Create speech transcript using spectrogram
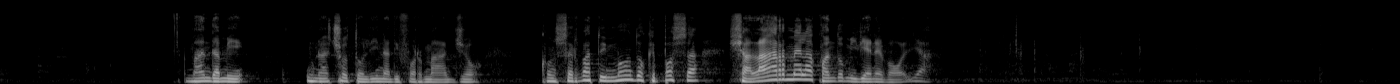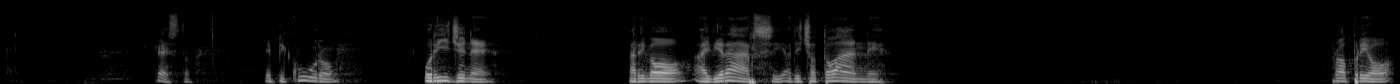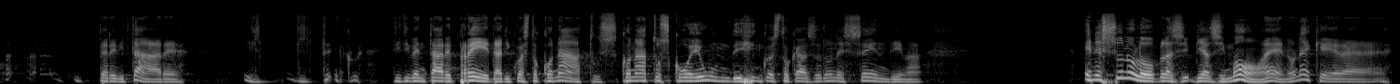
mandami una ciotolina di formaggio conservato in modo che possa scialarmela quando mi viene voglia. Questo, Epicuro, origine, arrivò a virarsi a 18 anni, proprio per evitare il, il, di diventare preda di questo conatus, conatus coeundi in questo caso, non essendi, ma... E nessuno lo biasimò, eh? non è che era...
